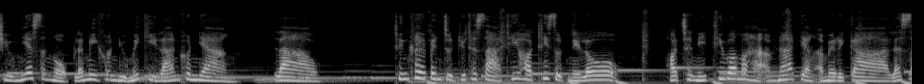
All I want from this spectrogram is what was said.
ชิวๆเงียบสงบ และมีคนอยู่ไม่กี่ล้านคนอย่าง ลาว ถึงเคยเป็นจุดยุทธศาสตร์ที่ฮอตที่สุดในโลกฮอตชนิดที่ว่ามหาอำนาจอย่างอเมริกา และโซ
